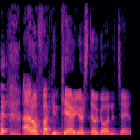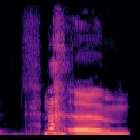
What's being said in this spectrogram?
I don't fucking care, you're still going to jail. Ähm,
